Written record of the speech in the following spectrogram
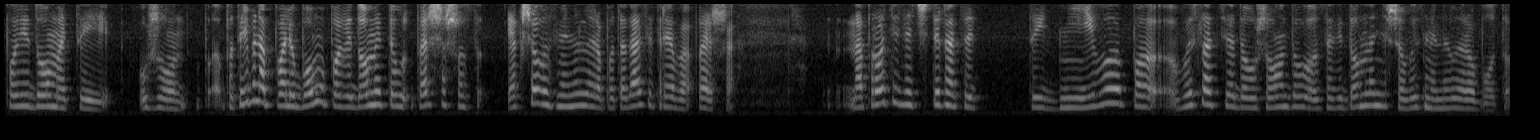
повідомити у жон. Потрібно по-любому повідомити. Перше, що якщо ви змінили роботодавця, треба перше. На протязі 14 днів вислати до Ужонду завідомлення, що ви змінили роботу.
